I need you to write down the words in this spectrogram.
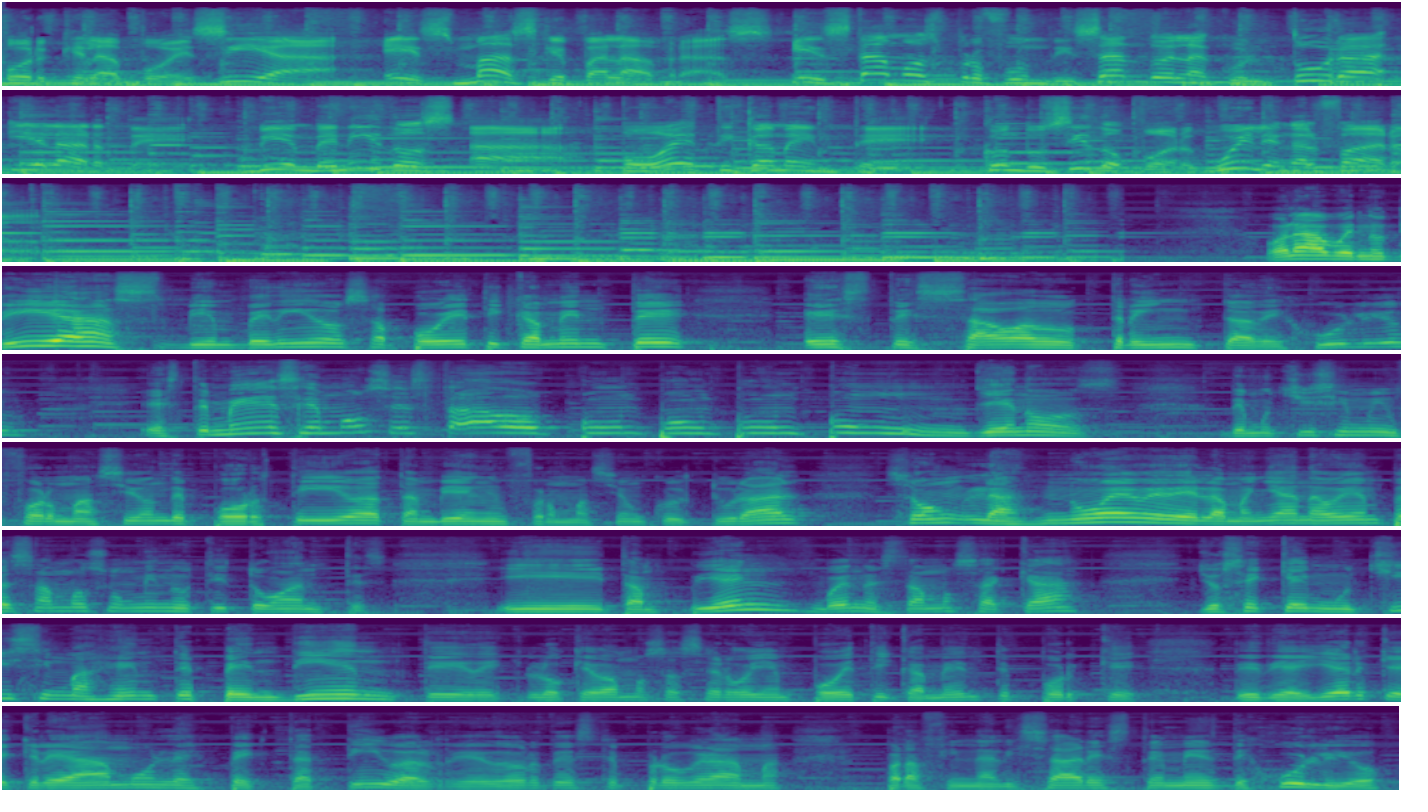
Porque la poesía es más que palabras. Estamos profundizando en la cultura y el arte. Bienvenidos a Poéticamente, conducido por William Alfaro. Hola, buenos días. Bienvenidos a Poéticamente este sábado 30 de julio. Este mes hemos estado pum, pum, pum, pum, llenos de muchísima información deportiva, también información cultural. Son las 9 de la mañana, hoy empezamos un minutito antes. Y también, bueno, estamos acá. Yo sé que hay muchísima gente pendiente de lo que vamos a hacer hoy en Poéticamente, porque desde ayer que creamos la expectativa alrededor de este programa para finalizar este mes de julio,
